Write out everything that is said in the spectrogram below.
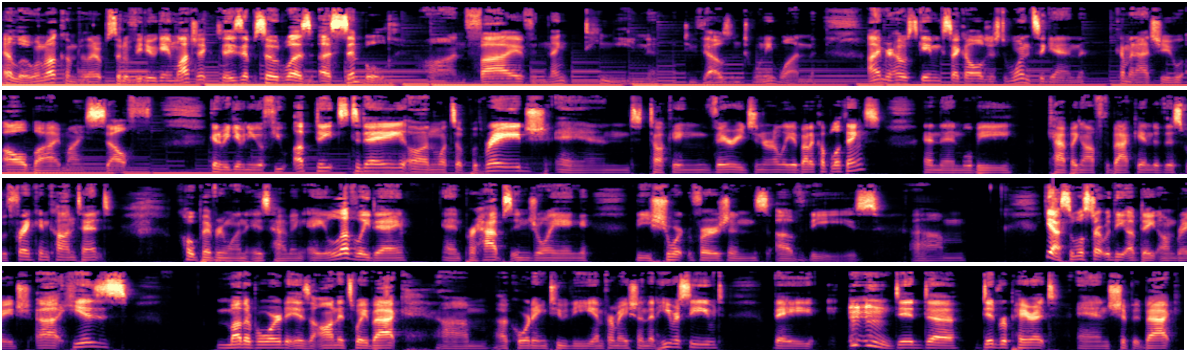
Hello and welcome to another episode of Video Game Logic. Today's episode was assembled on 519 2021. I'm your host, gaming psychologist, once again, coming at you all by myself. Going to be giving you a few updates today on what's up with Rage and talking very generally about a couple of things. And then we'll be capping off the back end of this with Franken content. Hope everyone is having a lovely day and perhaps enjoying the short versions of these. Um, yeah, so we'll start with the update on Rage. Uh, his motherboard is on its way back. Um, according to the information that he received, they did uh, did repair it and ship it back.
